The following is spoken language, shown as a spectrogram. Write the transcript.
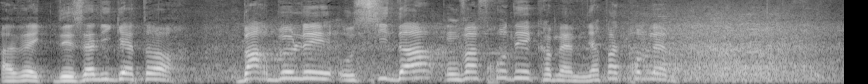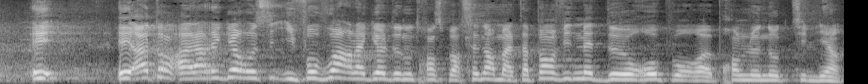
avec des alligators barbelés au sida, on va frauder quand même, il n'y a pas de problème. Et, et attends, à la rigueur aussi, il faut voir la gueule de nos transports, c'est normal. T'as pas envie de mettre 2 euros pour euh, prendre le noctilien.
